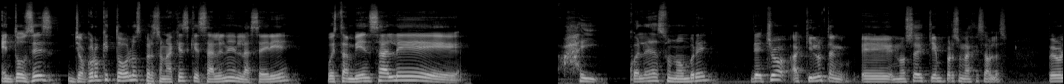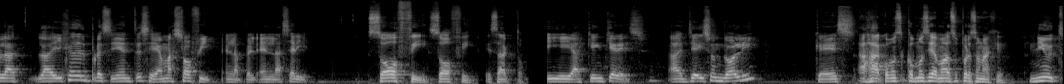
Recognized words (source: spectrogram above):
Entonces, yo creo que todos los personajes que salen en la serie, pues también sale... Ay, ¿cuál era su nombre? De hecho, aquí lo tengo. Eh, no sé de quién personajes hablas. Pero la, la hija del presidente se llama Sophie en la, en la serie. Sophie, Sophie, exacto. ¿Y a quién quieres? A Jason Dolly, que es Ajá, ¿cómo, cómo se llamaba su personaje? Newt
